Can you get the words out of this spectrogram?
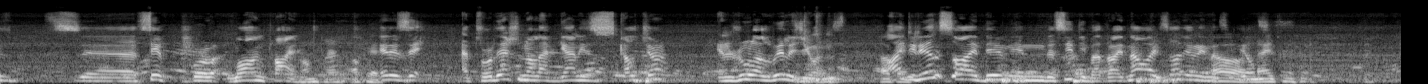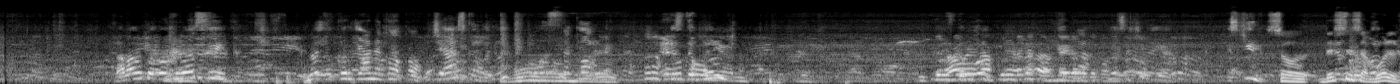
uh, safe for a long time Okay. it is a, a traditional Afghanis culture in rural village ones. Okay. I didn't saw them in the city, but right now I saw them in the oh, city also. Nice. Salam kako si vasi? Kurđane kako? Časko. Here's the bulk. So this is a wolf,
